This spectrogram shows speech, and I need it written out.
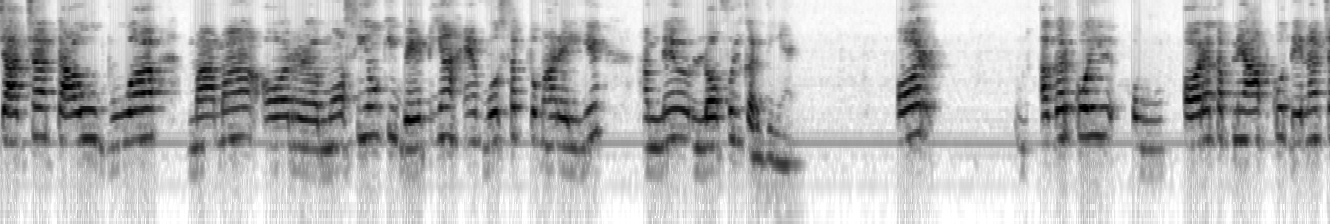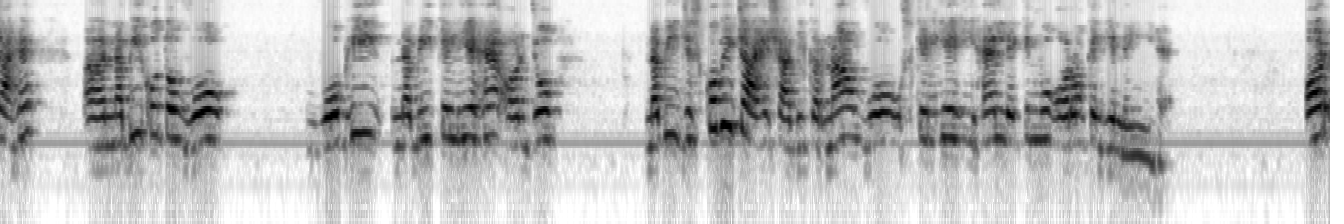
चाचा ताऊ बुआ मामा और मौसियों की बेटियाँ हैं वो सब तुम्हारे लिए हमने लॉफुल कर दी हैं। और अगर कोई औरत अपने आप को देना चाहे नबी को तो वो वो भी नबी के लिए है और जो नबी जिसको भी चाहे शादी करना, वो उसके लिए ही है, लेकिन वो औरों के लिए नहीं है। और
